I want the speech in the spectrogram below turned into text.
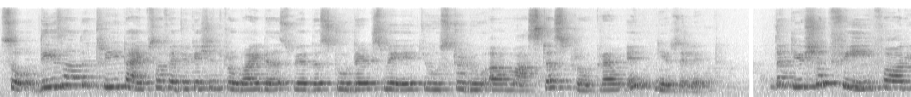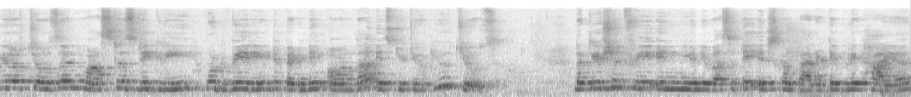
So these are the three types of education providers where the students may choose to do a master's program in New Zealand. The tuition fee for your chosen master's degree would vary depending on the institute you choose. The tuition fee in university is comparatively higher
